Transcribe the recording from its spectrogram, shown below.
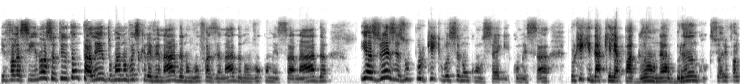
e falar assim, nossa, eu tenho tanto talento, mas não vou escrever nada, não vou fazer nada, não vou começar nada. E às vezes o porquê que você não consegue começar, por que, que dá aquele apagão, né? O branco que você olha e fala,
